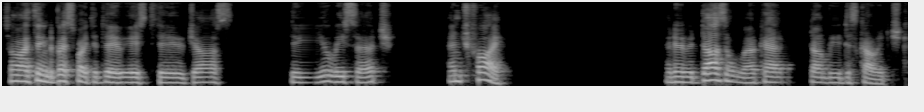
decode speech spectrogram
So I think the best way to do is to just do your research and try. And if it doesn't work out, don't be discouraged.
